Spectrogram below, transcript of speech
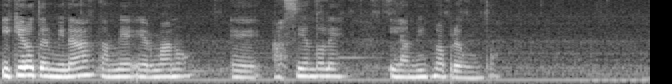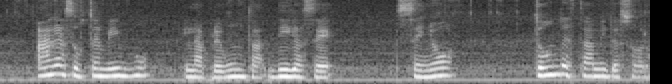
Y quiero terminar también, hermano, eh, haciéndole la misma pregunta. Hágase usted mismo la pregunta, dígase, Señor, ¿dónde está mi tesoro?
